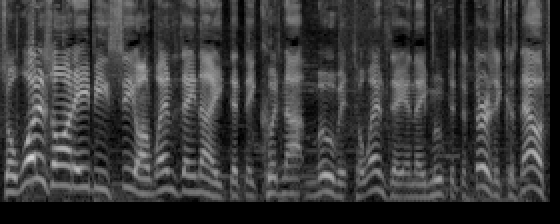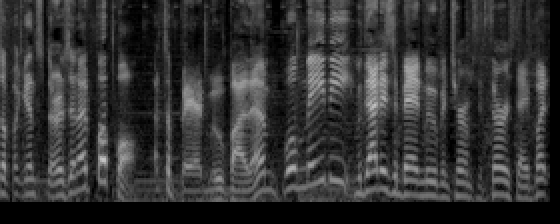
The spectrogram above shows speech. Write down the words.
So what is on ABC on Wednesday night that they could not move it to Wednesday and they moved it to Thursday because now it's up against Thursday night football? That's a bad move by them. Well, maybe that is a bad move in terms of Thursday, but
